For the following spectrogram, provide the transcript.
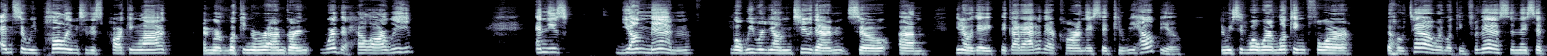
and so we pull into this parking lot and we're looking around going where the hell are we? And these young men well we were young too then so um, you know they they got out of their car and they said can we help you? And we said well we're looking for the hotel we're looking for this. And they said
